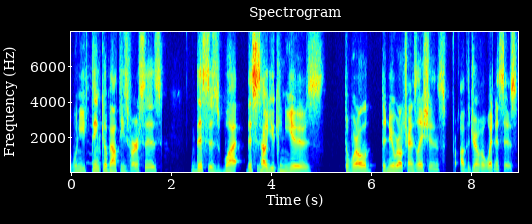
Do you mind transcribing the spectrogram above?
when you think about these verses, this is what this is how you can use the world, the New World translations of the Jehovah Witnesses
